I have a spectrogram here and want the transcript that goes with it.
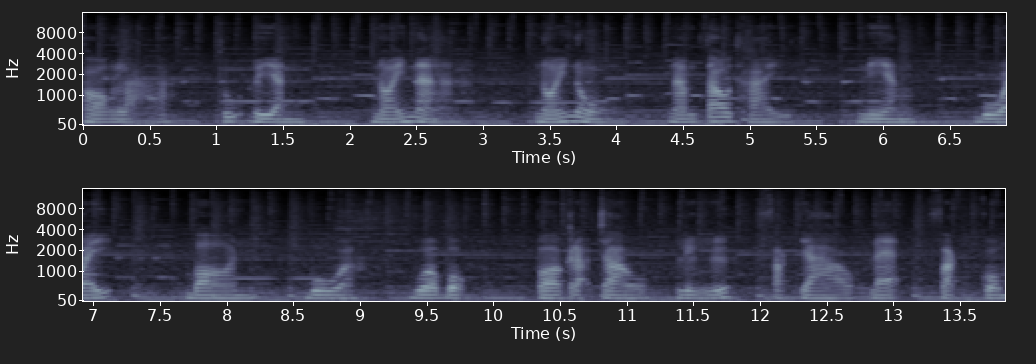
ทองหลา ทุเรียน น้อยหนา น้อยโหน่ง น้ำเต้าไทย เนียง บวย บอน บัว บัวบก ปอกระเจ้าหรือ ฝักยาว และฝักกลม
